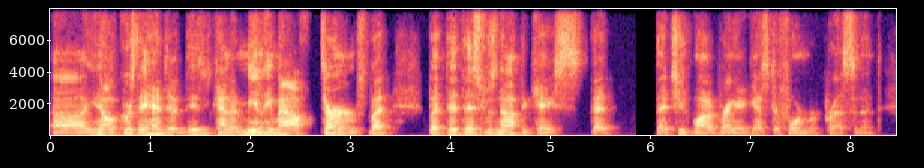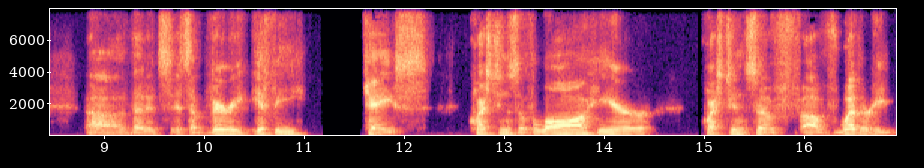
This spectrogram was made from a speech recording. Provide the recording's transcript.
Uh, you know, of course, they had to these kind of mealy mouth terms, but but that this was not the case that that you'd want to bring against a former president. Uh, that it's it's a very iffy case, questions of law here, questions of of whether he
